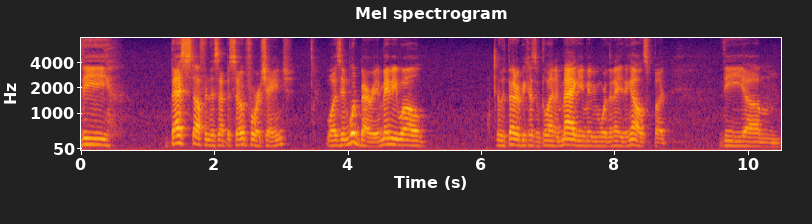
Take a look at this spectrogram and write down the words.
The best stuff in this episode, for a change, was in Woodbury, and maybe well, it was better because of Glenn and Maggie, maybe more than anything else. But the um,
